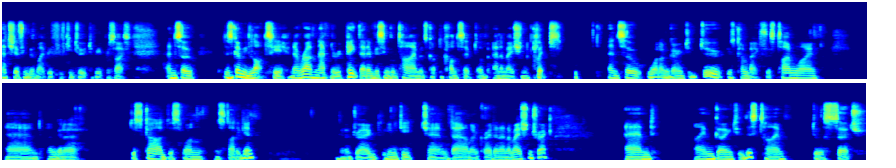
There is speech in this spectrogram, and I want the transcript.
Actually, I think there might be 52 to be precise. And so there's going to be lots here. Now, rather than having to repeat that every single time, it's got the concept of animation clips. And so what I'm going to do is come back to this timeline and I'm going to discard this one and start again. I'm going to drag Unity Chan down and create an animation track. And I'm going to this time do a search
